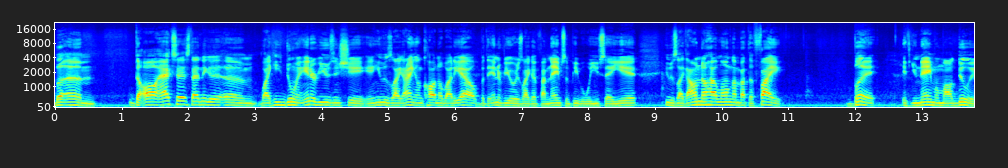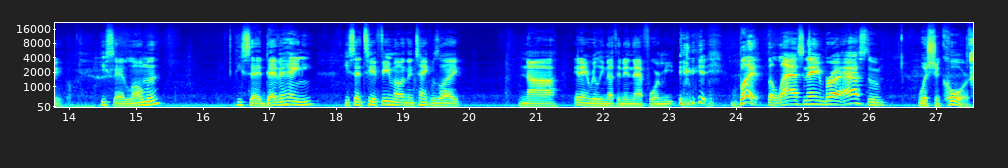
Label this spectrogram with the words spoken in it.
but um, the All Access that nigga um, like he's doing interviews and shit, and he was like, I ain't gonna call nobody out, but the interviewer was like, if I name some people, will you say yeah? He was like, I don't know how long I'm about to fight, but if you name them, I'll do it. He said Loma. He said Devin Haney. he said Teofimo, and then Tank was like, "Nah, it ain't really nothing in that for me." but the last name, bruh, asked him was Shakur,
